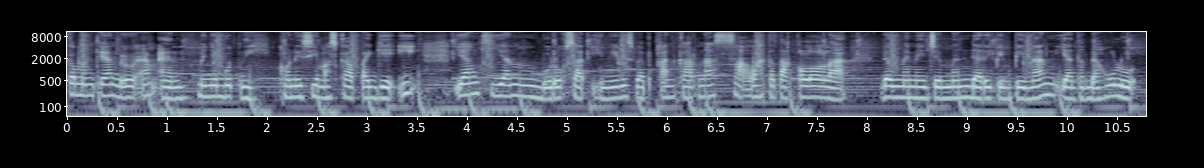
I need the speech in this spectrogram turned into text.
Kementerian BUMN menyebut nih kondisi maskapai GI yang kian memburuk saat ini disebabkan karena salah tata kelola dan manajemen dari pimpinan yang terdahulu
